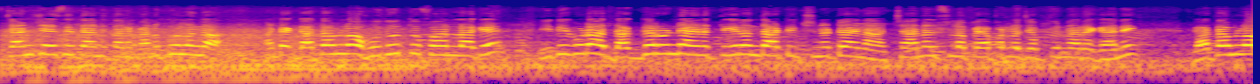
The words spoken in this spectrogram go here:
స్టన్ చేసి దాన్ని తనకు అనుకూలంగా అంటే గతంలో హుదూ తుఫాన్ లాగే ఇది కూడా దగ్గరుండి ఆయన తీరం దాటించినట్టు ఆయన ఛానల్స్లో పేపర్లో చెప్తున్నారే కానీ గతంలో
